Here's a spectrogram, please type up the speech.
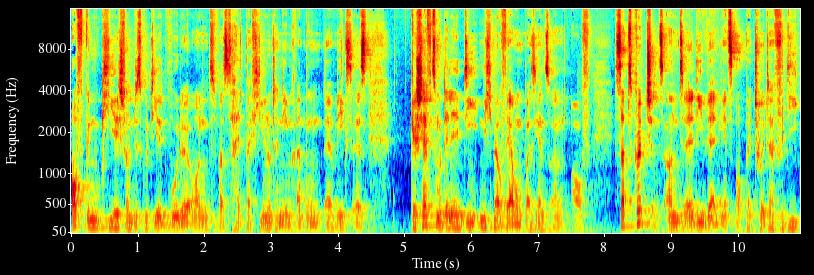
oft genug hier schon diskutiert wurde und was halt bei vielen Unternehmen gerade unterwegs ist. Geschäftsmodelle, die nicht mehr auf Werbung basieren, sondern auf Subscriptions. Und äh, die werden jetzt auch bei Twitter für die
